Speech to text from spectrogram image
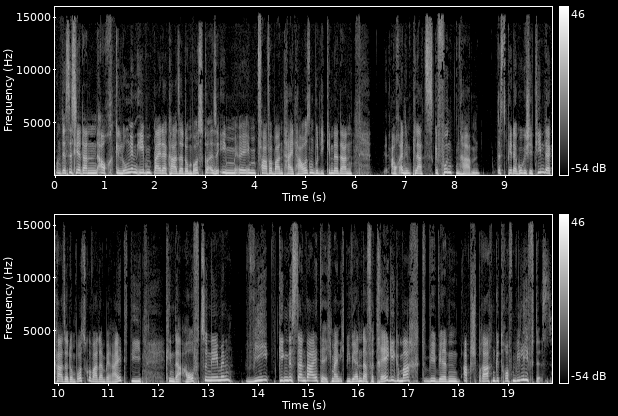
Und das ist ja dann auch gelungen eben bei der Casa Don Bosco, also im, äh, im Pfarrverband Heidhausen, wo die Kinder dann auch einen Platz gefunden haben. Das pädagogische Team der Casa Don Bosco war dann bereit, die Kinder aufzunehmen. Wie ging das dann weiter? Ich meine, wie werden da Verträge gemacht? Wie werden Absprachen getroffen? Wie lief das?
